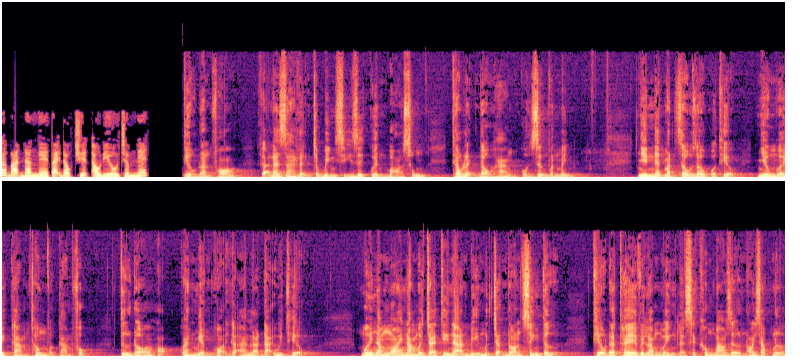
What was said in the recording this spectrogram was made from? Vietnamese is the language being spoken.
Các bạn đang nghe tại đọc chuyện audio.net Tiểu đoàn phó, gã đã ra lệnh cho binh sĩ dưới quyền bỏ súng theo lệnh đầu hàng của Dương Văn Minh. Nhìn nét mặt dầu dầu của Thiệu, nhiều người cảm thông và cảm phục. Từ đó họ quen miệng gọi gã là Đại úy Thiệu. Mới năm ngoái nằm ở trại tị nạn bị một trận đòn sinh tử, Thiệu đã thề với lòng mình là sẽ không bao giờ nói dóc nữa.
